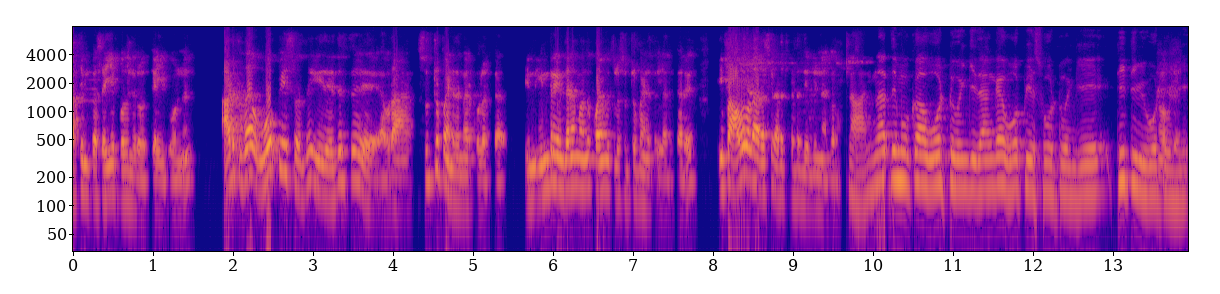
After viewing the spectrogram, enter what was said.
அதிமுக செய்ய போகுதுங்கிற ஒரு கேள்வி ஒண்ணு. அடுத்ததா ஓபிஎஸ் வந்து இதை எதிர்த்து அவர் சுற்றுப்பயணத்தை மேற்கொள்ள இருக்காரு. இன்றைய தினம் வந்து கோயம்புத்தூர்ல சுற்றுப்பயணத்துல இருக்காரு. இப்ப அவரோட அரசியல் அடுத்த கட்டது எப்படி நகரும்? அதிமுக ஓட்டு வங்கி தாங்க ஓபிஎஸ் ஓட்டு வங்கி டிடிவி ஓட்டு வங்கி.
